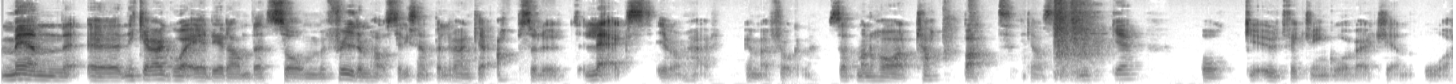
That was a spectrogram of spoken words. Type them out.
Men eh, Nicaragua är det landet som Freedom House till exempel rankar absolut lägst i de här, i de här frågorna. Så att man har tappat ganska mycket och utvecklingen går verkligen åt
